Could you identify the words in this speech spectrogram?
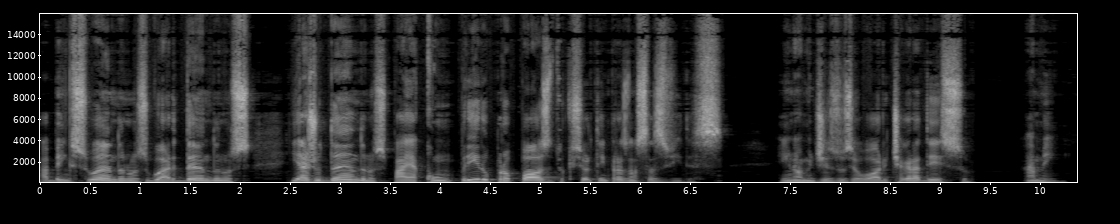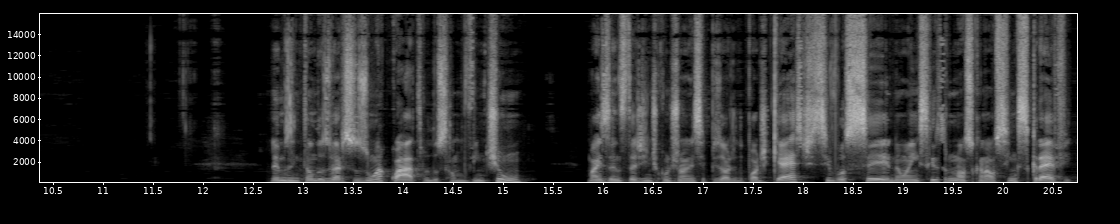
abençoando-nos, guardando-nos e ajudando-nos, Pai, a cumprir o propósito que o Senhor tem para as nossas vidas. Em nome de Jesus eu oro e te agradeço. Amém. Lemos então dos versos 1 a 4 do Salmo 21. Mas antes da gente continuar nesse episódio do podcast, se você não é inscrito no nosso canal, se inscreve,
